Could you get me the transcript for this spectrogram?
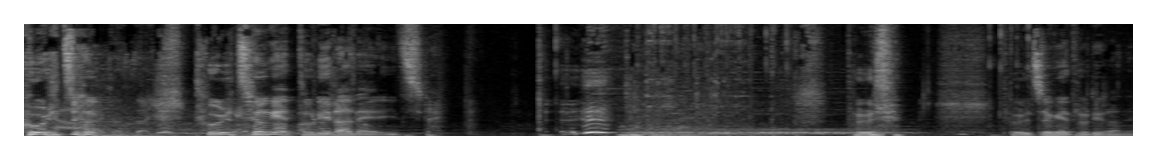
돌중 돌중의 돌이라네 이 지랄 돌 돌중의 돌이라네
